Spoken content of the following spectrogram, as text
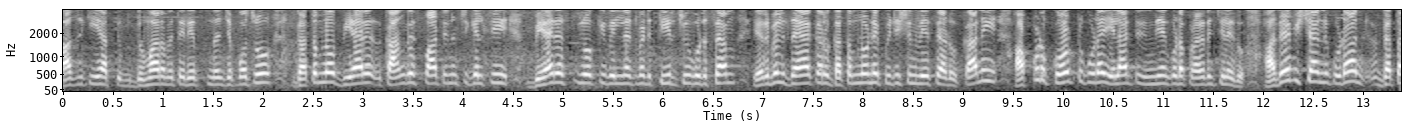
రాజకీయ దుమారం అయితే రేపుతుందని చెప్పవచ్చు గతంలో బీఆర్ఎస్ కాంగ్రెస్ పార్టీ నుంచి గెలిచి బీఆర్ఎస్లోకి వెళ్ళినటువంటి తీర్చు చూగుడుసాం ఎర్రబెల్లి దయాకర్ గతంలోనే పిటిషన్ వేశాడు. కానీ అప్పుడు కోర్టు కూడా ఎలాంటి నిర్ణయం కూడా ప్రకటించలేదు. అదే విషయాన్ని కూడా గత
